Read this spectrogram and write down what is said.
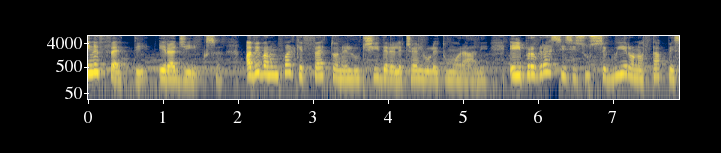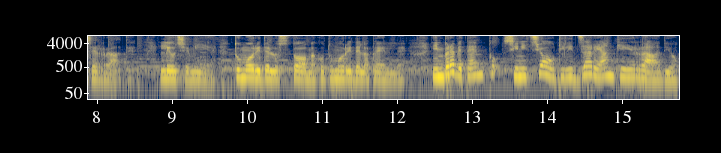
In effetti, i raggi X avevano un qualche effetto nell'uccidere le cellule tumorali e i progressi si susseguirono a tappe serrate. Leucemie, tumori dello stomaco, tumori della pelle. In breve tempo si iniziò a utilizzare anche il radio,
